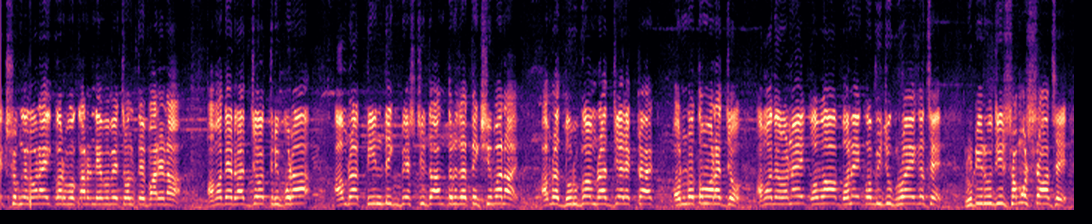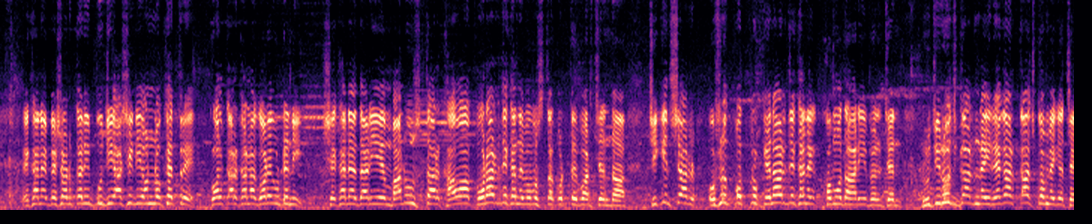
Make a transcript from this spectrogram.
একসঙ্গে লড়াই করব, কারণ এভাবে চলতে পারে না। আমাদের রাজ্য ত্রিপুরা আমরা তিন দিক বেষ্টিত আন্তর্জাতিক সীমানায়, আমরা দুর্গম রাজ্যের একটা অন্যতম রাজ্য। আমাদের অনেক অভাব, অনেক অভিযোগ রয়ে গেছে। রুটি রুজির সমস্যা আছে। এখানে বেসরকারি পুঁজি আসেনি অন্য ক্ষেত্রে, কলকারখানা গড়ে ওঠেনি। সেখানে দাঁড়িয়ে মানুষ তার খাওয়া পড়ার যেখানে ব্যবস্থা করতে পারছেন না, চিকিৎসার ওষুধপত্র কেনার যেখানে ক্ষমতা হারিয়ে ফেলছেন রুচি রোজগার নেই, রেগার কাজ কমে গেছে।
